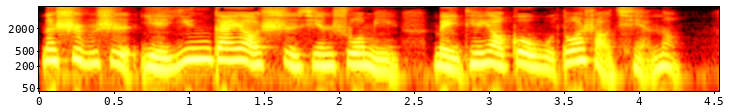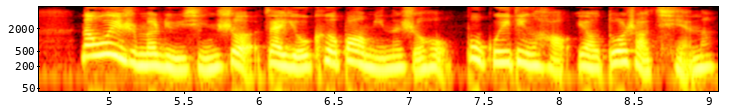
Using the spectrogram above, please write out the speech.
那是不是也应该要事先说明每天要购物多少钱呢？那为什么旅行社在游客报名的时候不规定好要多少钱呢？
